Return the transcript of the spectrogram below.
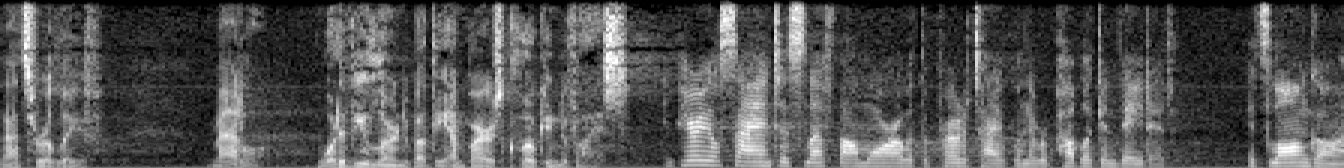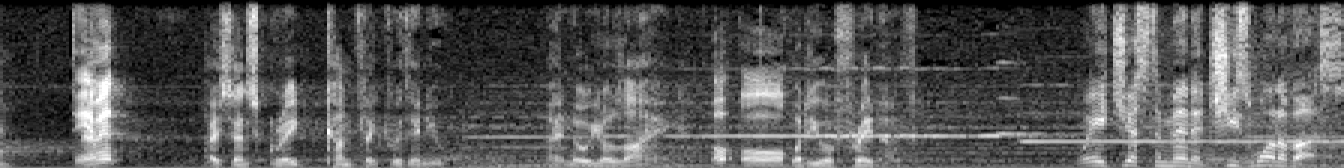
That's a relief. Maddle, what have you learned about the Empire's cloaking device? Imperial scientists left Balmorra with the prototype when the Republic invaded. It's long gone. Damn it. I sense great conflict within you. I know you're lying. Uh-oh. What are you afraid of? Wait just a minute, she's one of us.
